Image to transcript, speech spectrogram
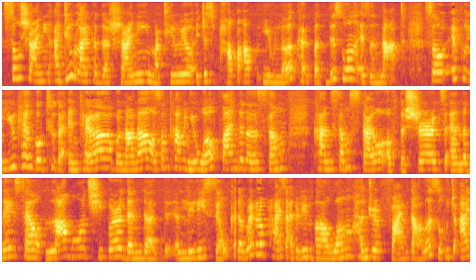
so shiny. I do like the shiny material. It just pop up you look but this one is not. So if you can go to the Ann Taylor banana or sometime you will find the some kind some style of the shirts and they sell a lot more cheaper than the, the Lily Silk. The regular price I believe uh, $105 which I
